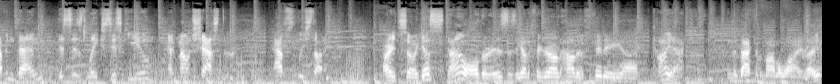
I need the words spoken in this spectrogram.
Haven't been, this is Lake Siskiyou at Mount Shasta. Absolutely stunning. All right, so I guess now all there is is you got to figure out how to fit a uh, kayak in the back of the Model Y, right?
